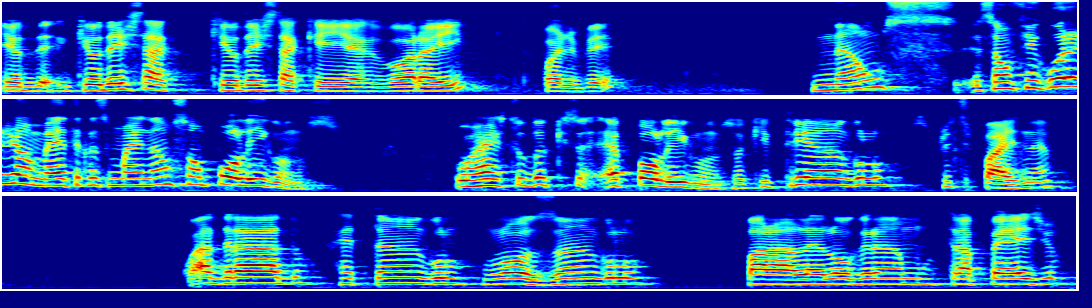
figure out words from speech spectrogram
eu, que eu, destaquei, que eu destaquei agora aí, pode ver, não são figuras geométricas, mas não são polígonos. O resto tudo aqui é polígonos. Aqui triângulo, os principais, né? Quadrado, retângulo, losango, paralelogramo, trapézio,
